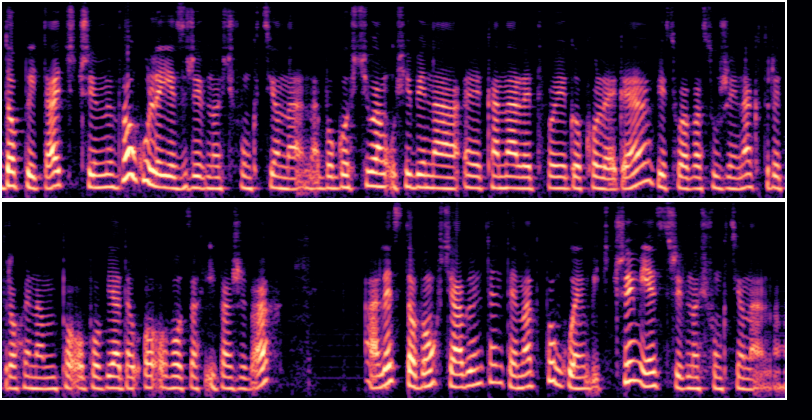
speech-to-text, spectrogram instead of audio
dopytać, czym w ogóle jest żywność funkcjonalna, bo gościłam u siebie na e, kanale Twojego kolegę, Wiesława Surzyna, który trochę nam poopowiadał o owocach i warzywach, ale z Tobą chciałabym ten temat pogłębić. Czym jest żywność funkcjonalna?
